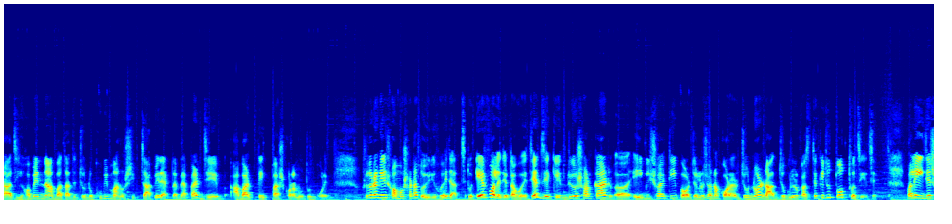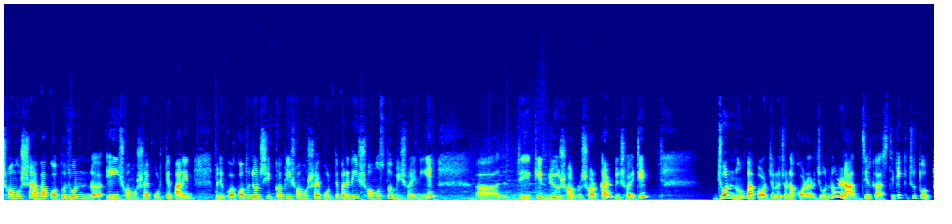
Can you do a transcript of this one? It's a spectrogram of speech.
রাজি হবেন না বা তাদের জন্য খুবই মানসিক চাপের একটা ব্যাপার যে আবার টেট পাস করা নতুন করে। সুতরাং এই সমস্যাটা তৈরি হয়ে যাচ্ছে। তো এর ফলে যেটা হয়েছে যে কেন্দ্রীয় সরকার এই বিষয়টি পর্যালোচনা করার জন্য রাজ্যগুলোর কাছ থেকে কিছু তথ্য চেয়েছে। ফলে এই যে সমস্যা বা কতজন এই সমস্যায় পড়তে পারেন মানে কতজন শিক্ষক এই সমস্যায় পড়তে পারেন, এই সমস্ত বিষয় নিয়ে যে কেন্দ্রীয় সরকার বিষয়টি জন্য বা পর্যালোচনা করার জন্য রাজ্যের কাছ থেকে কিছু তথ্য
